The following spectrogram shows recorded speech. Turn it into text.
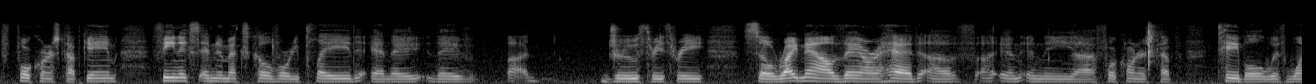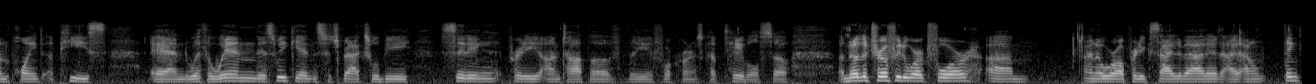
Four Corners Cup game. Phoenix and New Mexico have already played, and they they've uh, drew three three. So right now they are ahead of uh, in in the uh, Four Corners Cup table with one point apiece. And with a win this weekend, the Switchbacks will be sitting pretty on top of the Four Corners Cup table. So another trophy to work for. Um, I know we're all pretty excited about it. I, I don't think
